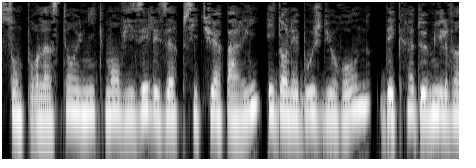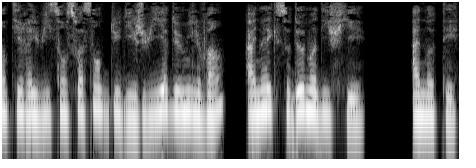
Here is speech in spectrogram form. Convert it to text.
sont pour l'instant uniquement visés les herbes situées à Paris et dans les Bouches du Rhône, décret 2020-860 du 10 juillet 2020, annexe 2 modifié. À noter.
